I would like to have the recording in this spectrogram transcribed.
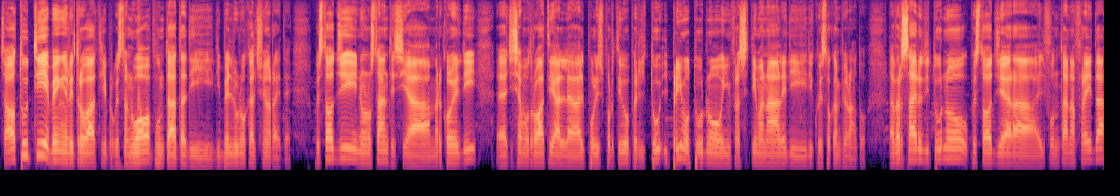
Ciao a tutti e ben ritrovati per questa nuova puntata di, di Belluno Calcio in Rete. Quest'oggi, nonostante sia mercoledì, eh, ci siamo trovati al, al Polisportivo per il, tu, il, primo turno infrasettimanale di, di questo campionato. L'avversario di turno quest'oggi era il Fontana Fredda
